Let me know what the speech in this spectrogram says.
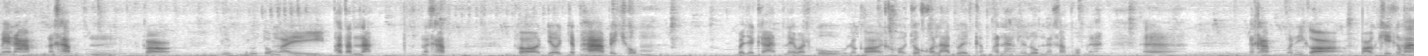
แม่น้ำนะครับอืมก็อยู่อยู่ตรงไอ้พระตำหนักนะครับ ก็เดี๋ยวจะพาไปชม บรรยากาศในวัดกู้ แล้วก็ขอโชคขอลาบด้วยกับพระนางเรือล่มนะครับ ผมนะเออนะครับ วันนี้ก็เบาวเขียดก็มา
